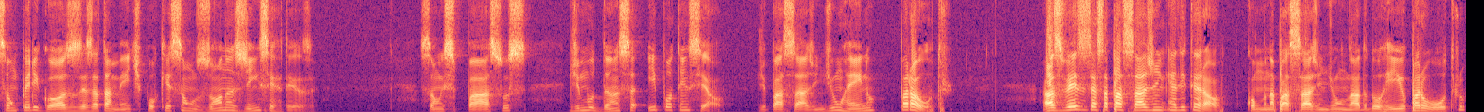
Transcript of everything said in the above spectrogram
são perigosos exatamente porque são zonas de incerteza. São espaços de mudança e potencial, de passagem de um reino para outro. Às vezes essa passagem é literal, como na passagem de um lado do rio para o outro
